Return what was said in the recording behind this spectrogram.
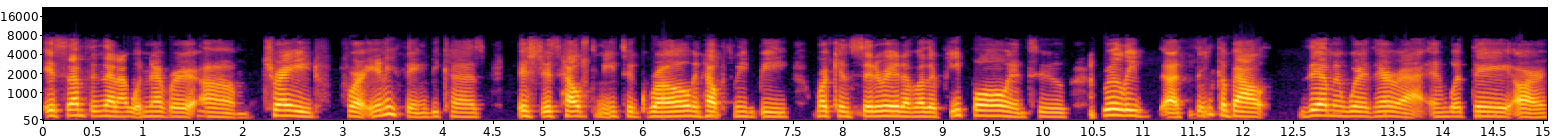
it's something that i would never um, trade for anything because it's just helped me to grow and helped me to be more considerate of other people and to really uh, think about them and where they're at and what they are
